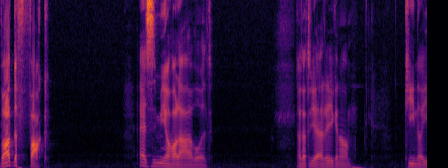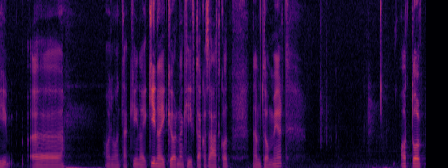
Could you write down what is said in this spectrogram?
What the fuck? Ez mi a halál volt? Na, tehát ugye régen a kínai, ö, hogy mondták, kínai, kínai körnek hívták az átkot, nem tudom miért. Attól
